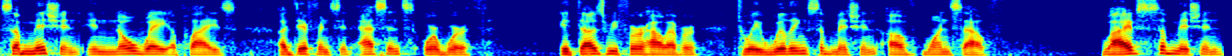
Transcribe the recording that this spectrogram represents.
submission in no way applies a difference in essence or worth. It does refer, however, to a willing submission of oneself. Wives' submission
